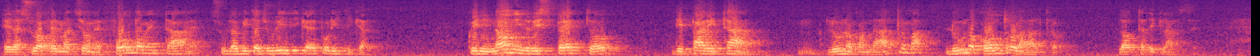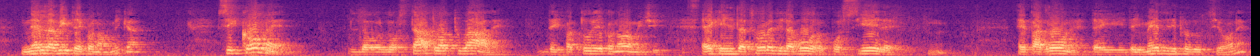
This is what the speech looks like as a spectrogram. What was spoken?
è la sua affermazione fondamentale sulla vita giuridica e politica. Quindi non il rispetto di parità l'uno con l'altro, ma l'uno contro l'altro, lotta di classe. Nella vita economica, siccome lo, lo stato attuale dei fattori economici è che il datore di lavoro possiede, è padrone dei, dei mezzi di produzione,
